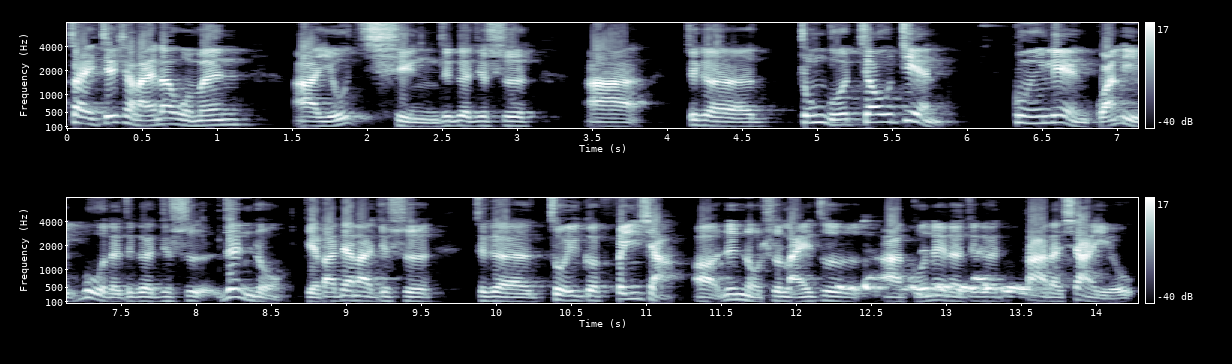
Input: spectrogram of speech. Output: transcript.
在接下来呢，我们啊有请这个就是啊这个中国交建。供应链管理部的这个就是任总给大家呢，就是这个做一个分享啊。任总是来自啊国内的这个大的下游，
